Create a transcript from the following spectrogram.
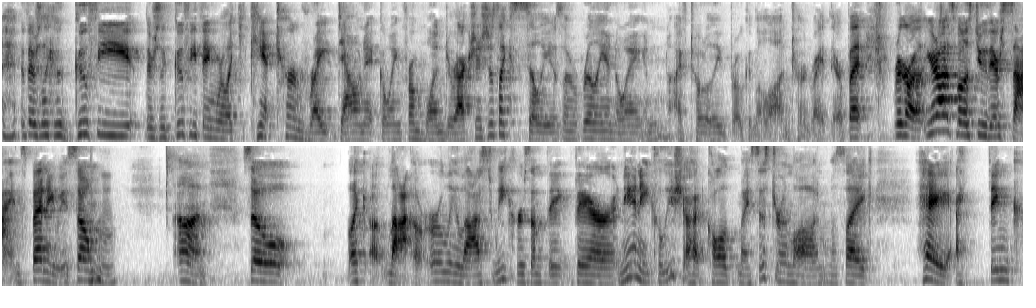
there's like a goofy there's a goofy thing where like you can't turn right down it going from one direction. It's just like silly. It's a really annoying and i've totally broken the law and turned right there. But regardless you're not supposed to there's signs. But anyway so um so like uh, la- early last week or something their nanny kalisha had called my sister-in-law and was like hey i think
